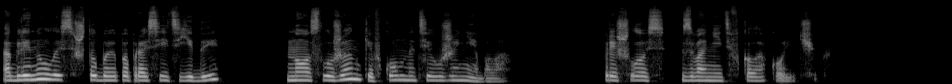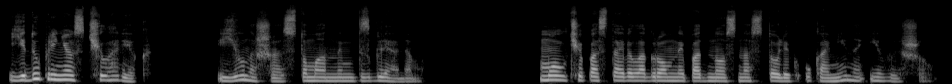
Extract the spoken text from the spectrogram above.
Оглянулась, чтобы попросить еды, но служанки в комнате уже не было. Пришлось звонить в колокольчик. Еду принес человек, юноша с туманным взглядом. Молча поставил огромный поднос на столик у камина и вышел.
